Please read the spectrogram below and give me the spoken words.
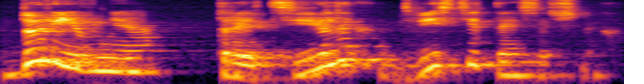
дорівнює 3,200 тисячних.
